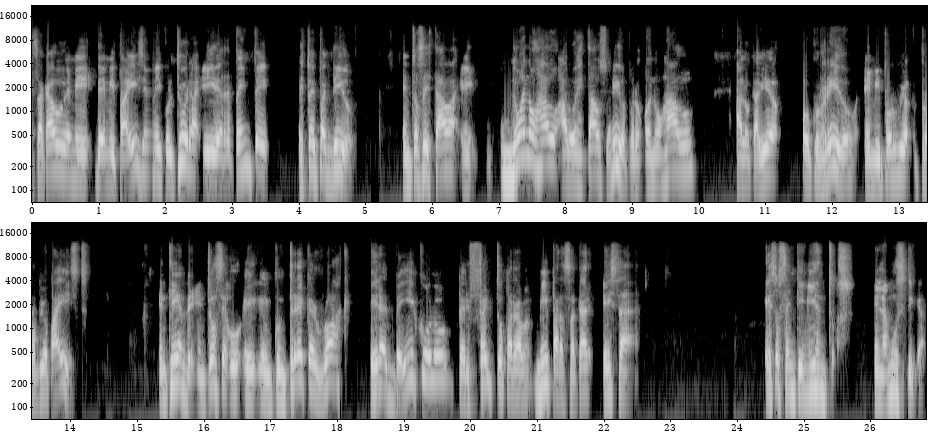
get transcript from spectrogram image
sacado de mi, de mi país, de mi cultura, y de repente estoy perdido. Entonces estaba eh, no enojado a los Estados Unidos, pero enojado a lo que había ocurrido en mi propio, país. ¿Entiende? Entonces eh, encontré que el rock era el vehículo perfecto para mí para sacar esa, esos sentimientos en la música.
